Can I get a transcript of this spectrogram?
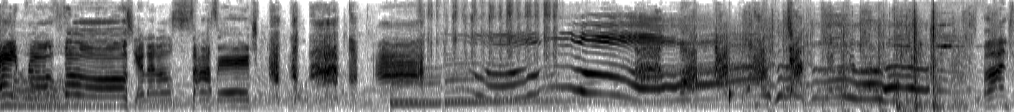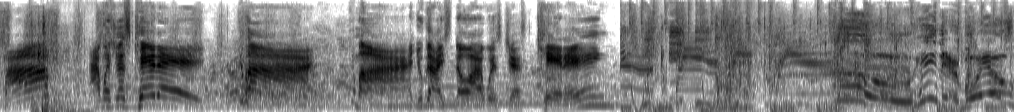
April Fools, you little sausage! was just kidding. Come on, come on. You guys know I was just kidding. Oh, hey there, boyo.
